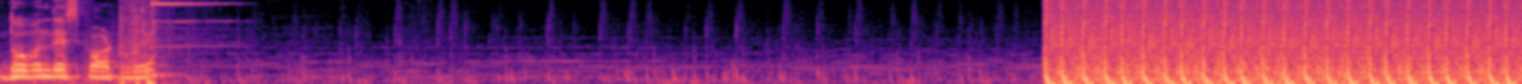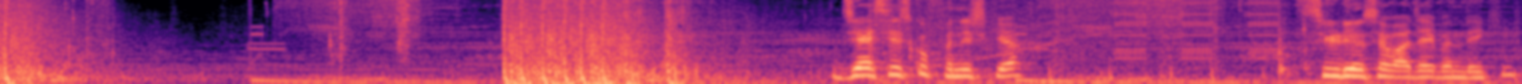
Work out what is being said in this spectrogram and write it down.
दो बंदे स्पॉट हुए। जैसे इसको फिनिश किया। सीढ़ियों से आवाज़ आई बंदे की।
